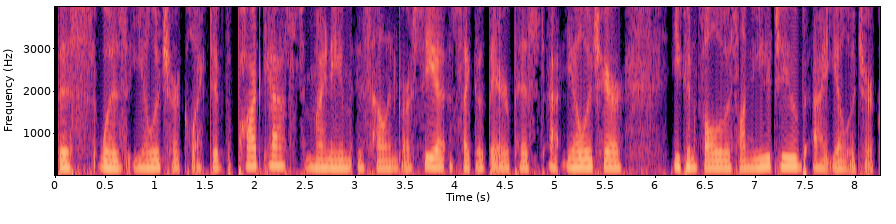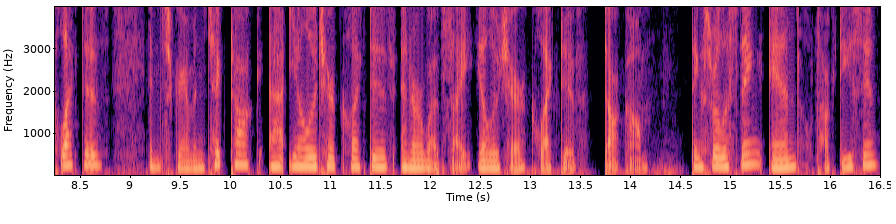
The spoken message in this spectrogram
This was Yellow Chair Collective, the podcast. My name is Helen Garcia, a psychotherapist at Yellow Chair. You can follow us on YouTube at Yellow Chair Collective, Instagram and TikTok at Yellow Chair Collective, and our website, yellowchaircollective.com. Thanks for listening, and I'll talk to you soon.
